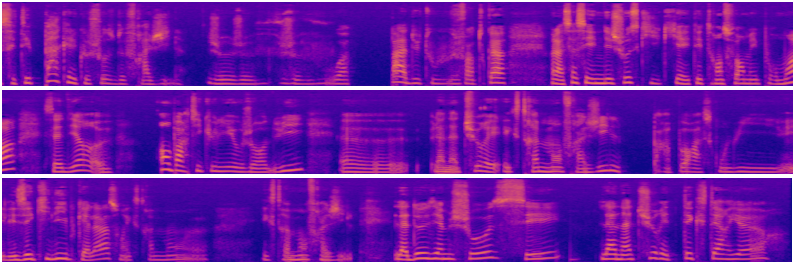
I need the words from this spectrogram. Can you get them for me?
c'était pas quelque chose de fragile. Je, je, je vois pas du tout. Enfin, en tout cas, voilà, ça c'est une des choses qui, qui a été transformée pour moi, c'est-à-dire euh, en particulier aujourd'hui, euh, la nature est extrêmement fragile par rapport à ce qu'on lui et les équilibres qu'elle a sont extrêmement euh, extrêmement fragiles. La deuxième chose, c'est la nature est extérieure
